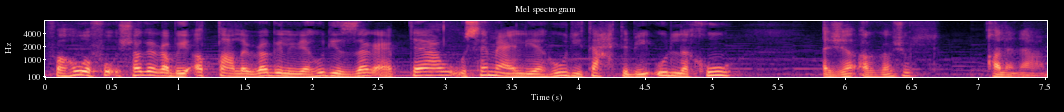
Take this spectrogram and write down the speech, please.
فهو فوق شجرة بيقطع للراجل اليهودي الزرع بتاعه وسمع اليهودي تحت بيقول لأخوه أجاء الرجل؟ قال نعم.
